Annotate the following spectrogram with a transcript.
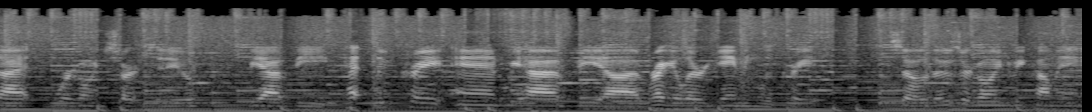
that we're going to start to do. We have the pet loot crate and we have the uh, regular gaming loot crate. So those are going to be coming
